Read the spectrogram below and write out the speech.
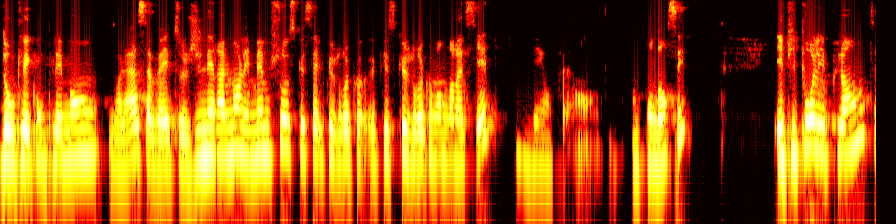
Donc les compléments, voilà, ça va être généralement les mêmes choses que celles que, je que ce que je recommande dans l'assiette, mais en, en, condensé. Et puis pour les plantes,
